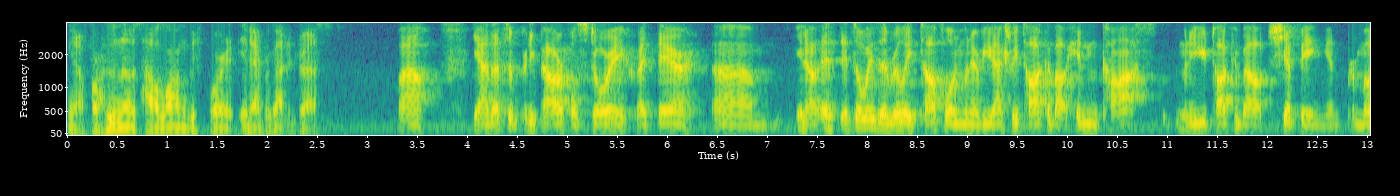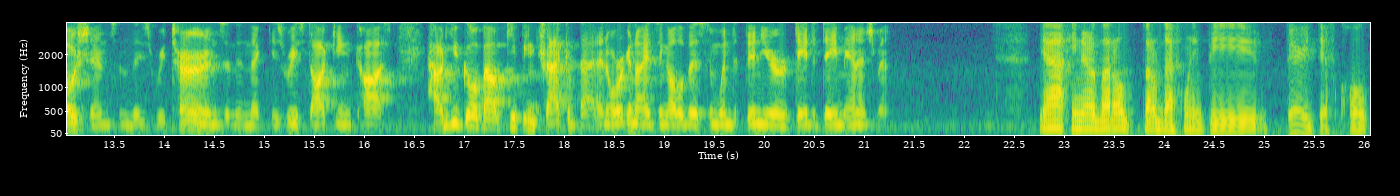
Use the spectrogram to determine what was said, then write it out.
you know for who knows how long before it, it ever got addressed. Wow, yeah, that's a pretty powerful story right there. Um, you know, it, it's always a really tough one whenever you actually talk about hidden costs. When you talk about shipping and promotions and these returns and then like these restocking costs, how do you go about keeping track of that and organizing all of this and within your day-to-day management? Yeah, you know that'll that'll definitely be very difficult.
